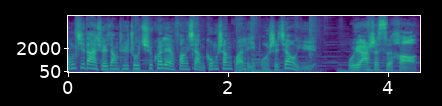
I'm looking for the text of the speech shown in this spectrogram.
同济大学将推出区块链方向工商管理博士教育。五月二十四号，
